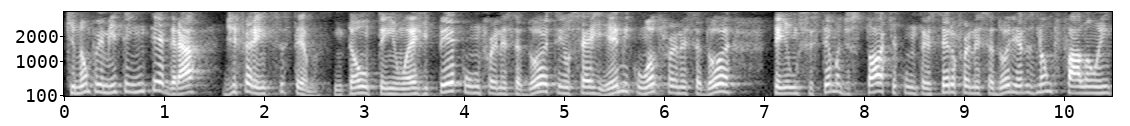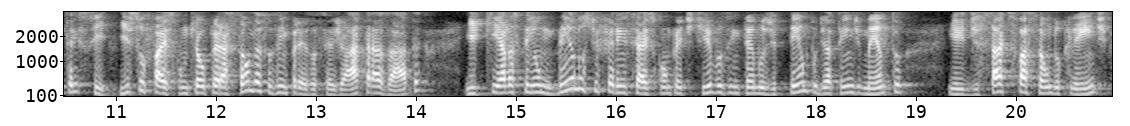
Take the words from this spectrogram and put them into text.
que não permitem integrar diferentes sistemas. Então tem um RP com um fornecedor, tem um CRM com outro fornecedor, tem um sistema de estoque com um terceiro fornecedor e eles não falam entre si. Isso faz com que a operação dessas empresas seja atrasada e que elas tenham menos diferenciais competitivos em termos de tempo de atendimento e de satisfação do cliente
